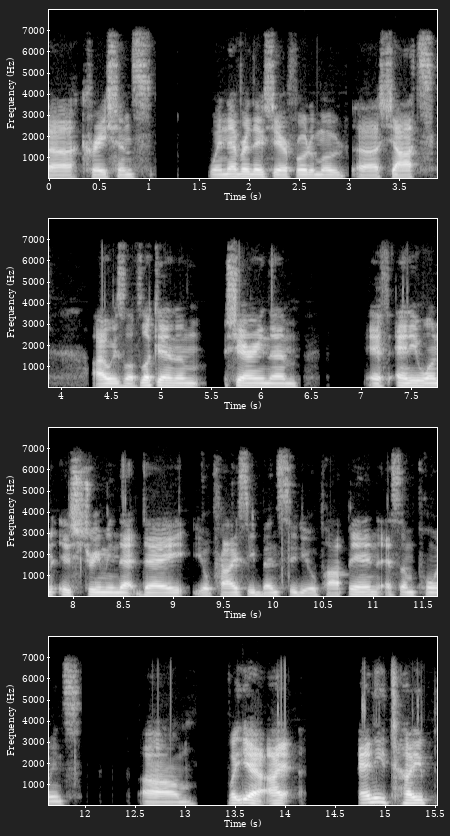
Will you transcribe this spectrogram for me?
uh, creations. Whenever they share photo mode uh, shots, I always love looking at them, sharing them if anyone is streaming that day, you'll probably see Bend Studio pop in at some points. Um, but yeah, I any type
